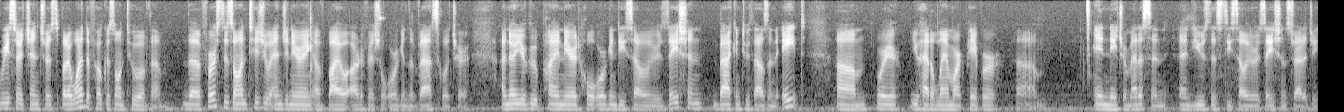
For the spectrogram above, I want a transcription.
research interests, but I wanted to focus on two of them. The first is on tissue engineering of bioartificial organs and vasculature. I know your group pioneered whole organ decellularization back in 2008, um, where you had a landmark paper um, in Nature Medicine and used this decellularization strategy.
